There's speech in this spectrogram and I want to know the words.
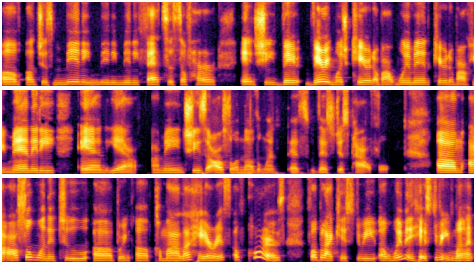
of uh, just many, many, many facets of her, and she very, very much cared about women, cared about humanity, and yeah, I mean, she's also another one that's that's just powerful. Um, I also wanted to uh, bring up Kamala Harris, of course, for Black History, uh, Women History Month,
